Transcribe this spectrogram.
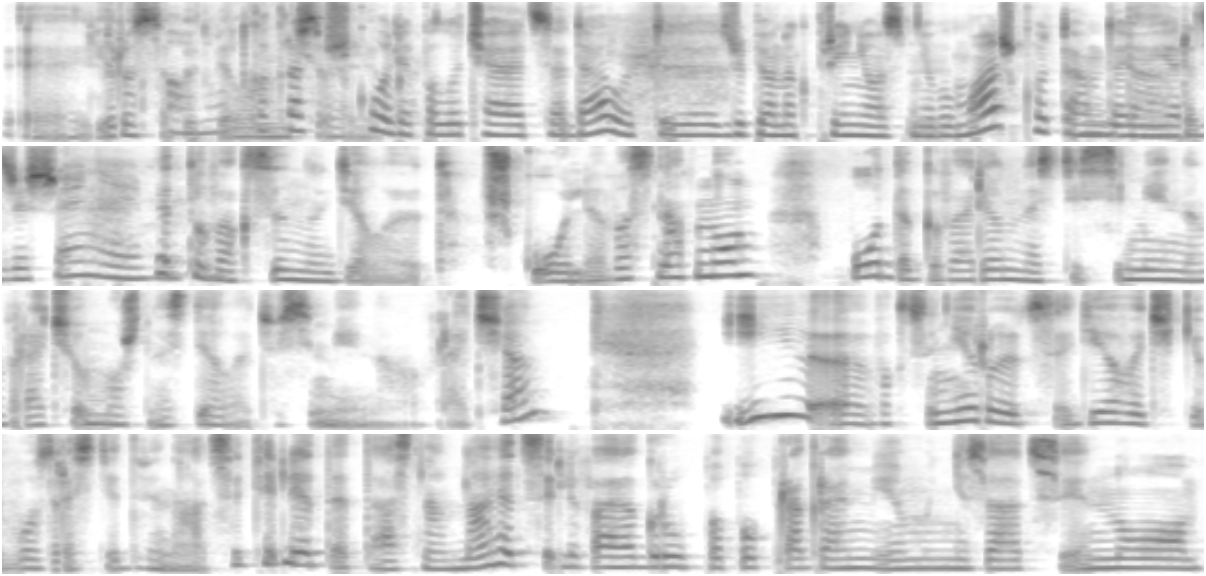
вируса а, ну, вот как человека. раз в школе получается, да, вот э, ребенок принес мне бумажку, там да. даю я разрешение. Эту вакцину делают в школе в основном. По договоренности с семейным врачом можно сделать у семейного врача. И э, вакцинируются девочки в возрасте 12 лет. Это основная целевая группа по программе иммунизации. Но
